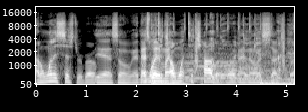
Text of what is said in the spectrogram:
I don't want his sister, bro. Yeah, so uh, I that's want what it T- might. I want T'Challa, bro. I know it sucks, bro.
